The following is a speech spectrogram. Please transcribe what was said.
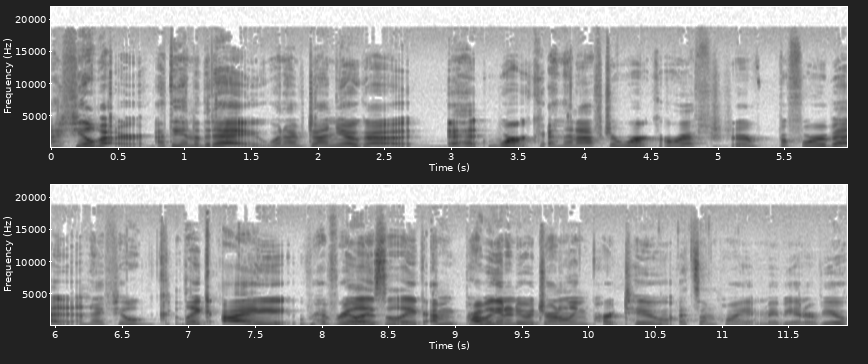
I feel better at the end of the day when I've done yoga at work and then after work or after before bed. And I feel like I have realized that like I'm probably going to do a journaling part 2 at some point and maybe interview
